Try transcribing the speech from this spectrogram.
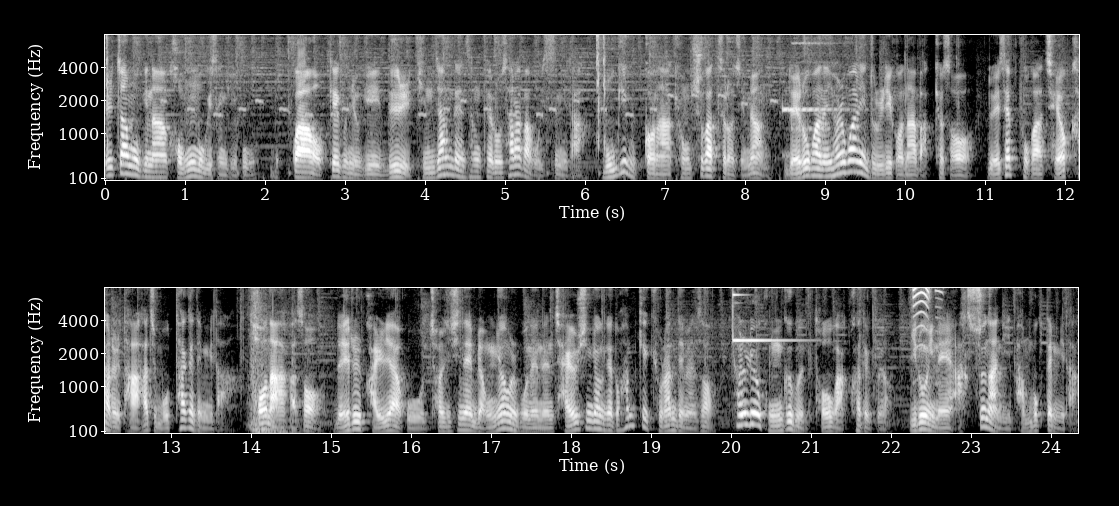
일자목이나 거북목이 생기고 목과 어깨 근육이 늘 긴장된 상태로 살아가고 있습니다. 목이 붓거나 경추가 틀어지면 뇌로 가는 혈관이 눌리거나 막혀서 뇌세포가 제 역할을 다 하지 못하게 됩니다. 더 나아가서 뇌를 관리하고 전신에 명령을 보내는 자율신경계도 함께 교란되면서 혈류 공급은 더욱 악화되고요. 이로 인해 악순환이 반복됩니다.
